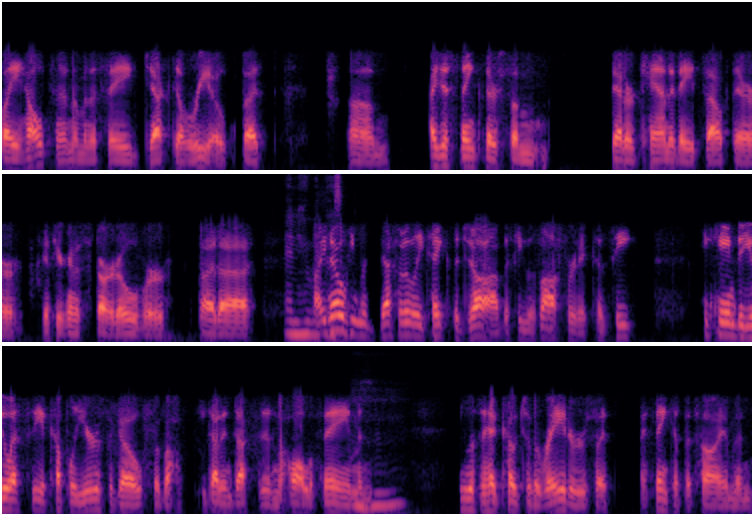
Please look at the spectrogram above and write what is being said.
Clay Helton? I'm going to say Jack Del Rio, but um, I just think there's some better candidates out there if you're going to start over. But uh, and who I know he would definitely take the job if he was offered it because he he came to USC a couple of years ago for the he got inducted in the Hall of Fame and Mhm. he was the head coach of the Raiders I I think at the time and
